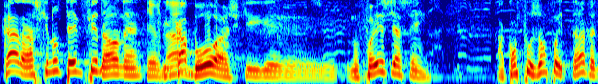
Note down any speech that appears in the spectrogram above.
Cara, acho que não teve final, né? Teve, que acabou, acho que. Não foi isso assim. A confusão foi tanta,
